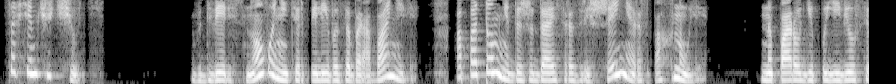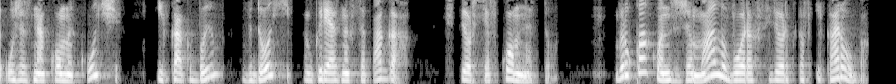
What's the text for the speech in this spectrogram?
совсем чуть-чуть. В дверь снова нетерпеливо забарабанили, а потом, не дожидаясь разрешения, распахнули. На пороге появился уже знакомый куча и, как был, в дохе, в грязных сапогах вперся в комнату. В руках он сжимал ворох свертков и коробок.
